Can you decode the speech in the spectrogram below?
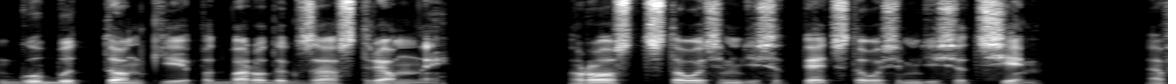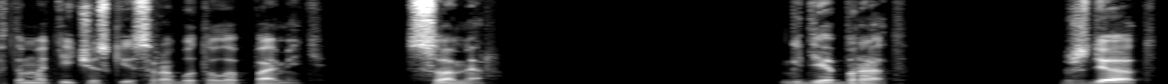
Губы тонкие, подбородок заостренный. Рост 185-187. Автоматически сработала память. Сомер. «Где брат?» «Ждет».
